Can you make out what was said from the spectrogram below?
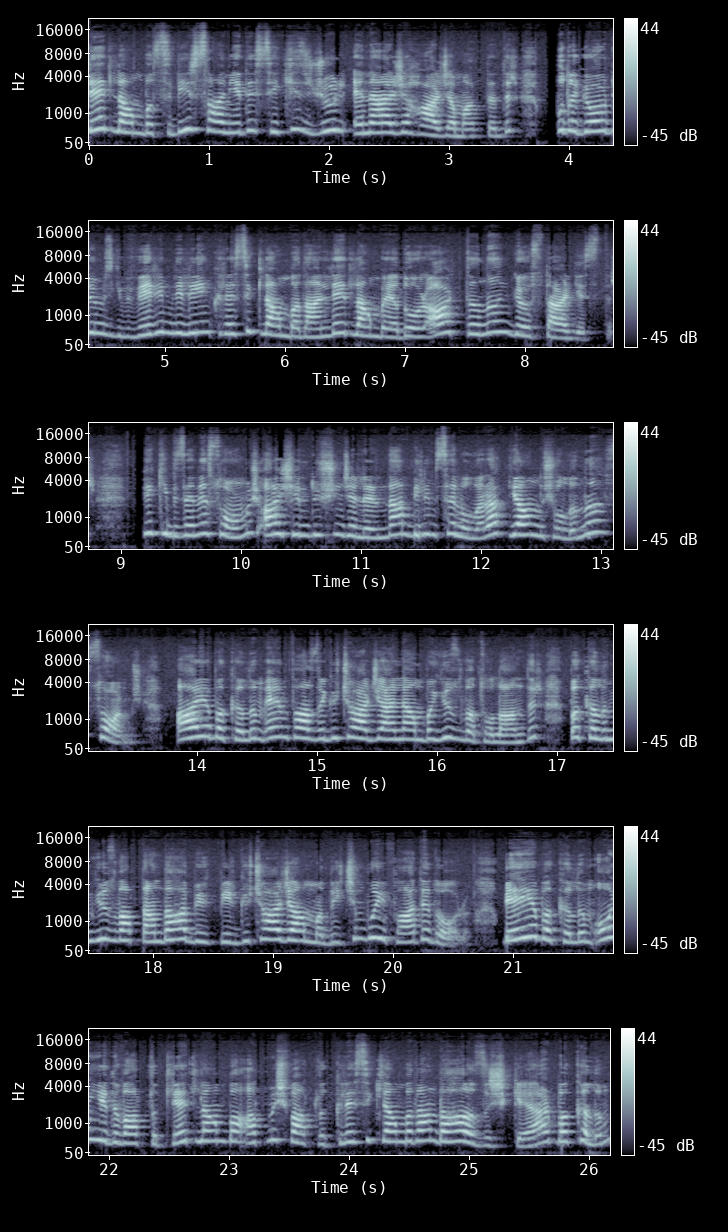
led lambası 1 saniyede 8 jül enerji harcamaktadır. Bu da gördüğümüz gibi verimliliğin klasik lambadan led lambaya doğru arttığının göstergesidir. Peki bize ne sormuş? Ayşe'nin düşüncelerinden bilimsel olarak yanlış olanı sormuş. A'ya bakalım en fazla güç harcayan lamba 100 watt olandır. Bakalım 100 watttan daha büyük bir güç harcanmadığı için bu ifade doğru. B D'ye bakalım 17 wattlık led lamba 60 wattlık klasik lambadan daha az ışık yayar. Bakalım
